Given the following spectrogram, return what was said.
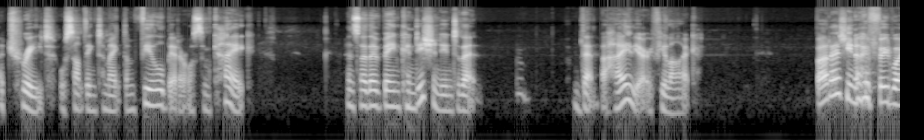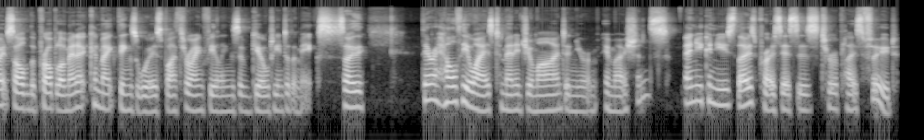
a treat or something to make them feel better or some cake. And so they've been conditioned into that that behavior, if you like. But as you know, food won't solve the problem and it can make things worse by throwing feelings of guilt into the mix. So there are healthier ways to manage your mind and your emotions, and you can use those processes to replace food.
